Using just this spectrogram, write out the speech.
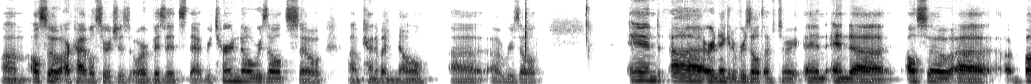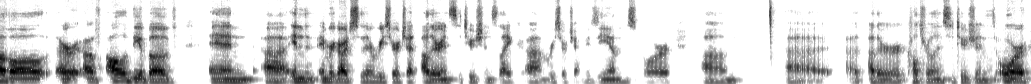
Um, also archival searches or visits that return no results, so um, kind of a no uh, a result. And, uh, or negative result, I'm sorry. And, and uh, also uh, above all, or of all of the above, and uh, in, in regards to their research at other institutions like um, research at museums or um, uh, other cultural institutions or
